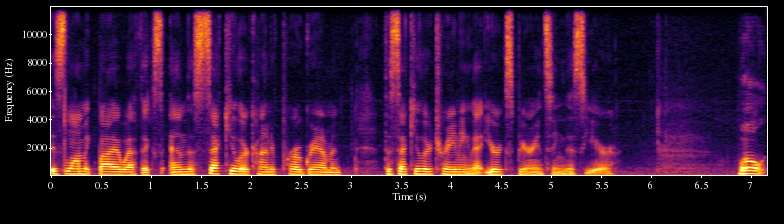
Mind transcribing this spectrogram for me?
Islamic bioethics and the secular kind of program and the secular training that you're experiencing this year? Well,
